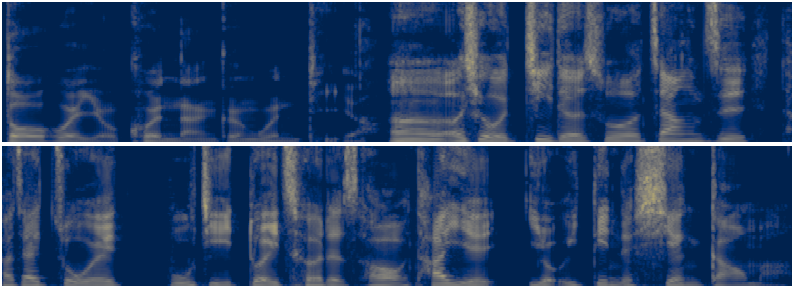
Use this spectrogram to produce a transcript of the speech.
都会有困难跟问题啊。嗯，而且我记得说这样子，他在作为补给对车的时候，他也有一定的限高嘛。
